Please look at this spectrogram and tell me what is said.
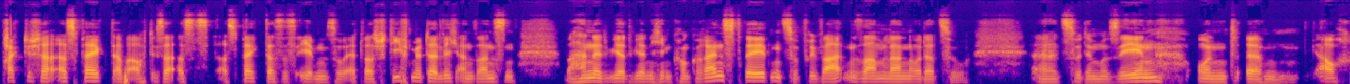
praktischer Aspekt, aber auch dieser As Aspekt, dass es eben so etwas stiefmütterlich ansonsten behandelt wird, wir nicht in Konkurrenz treten zu privaten Sammlern oder zu, äh, zu den Museen und ähm, auch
